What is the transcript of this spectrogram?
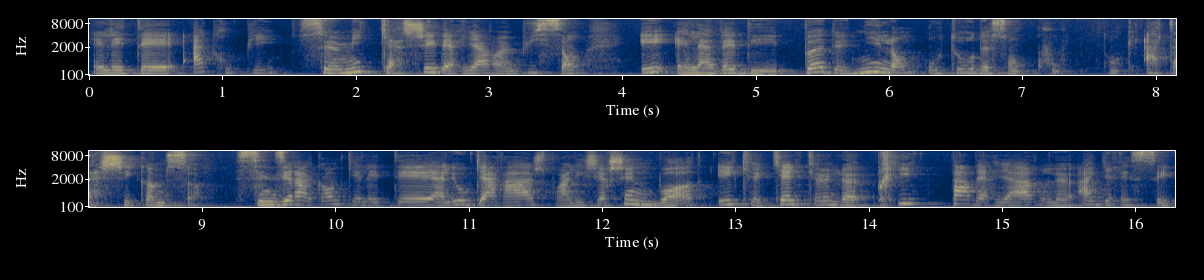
Elle était accroupie, semi-cachée derrière un buisson et elle avait des bas de nylon autour de son cou, donc attachée comme ça. Cindy raconte qu'elle était allée au garage pour aller chercher une boîte et que quelqu'un l'a pris par derrière, l'a agressé.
